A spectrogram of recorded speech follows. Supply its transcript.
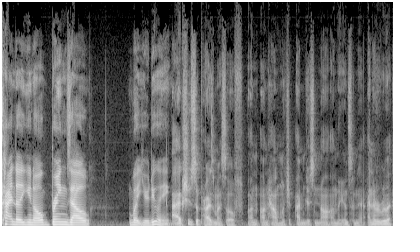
kind of you know brings out what you're doing. I actually surprised myself on, on how much I'm just not on the internet. I never realized.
